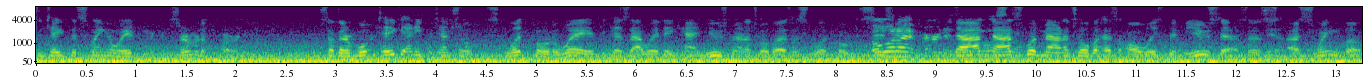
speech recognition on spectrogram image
to take the swing away from the Conservative Party. So they won't take any potential split vote away because that way they can't use Manitoba as a split vote decision. But what I've heard is that that's what Manitoba has always been used as, as Yeah. a swing vote.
